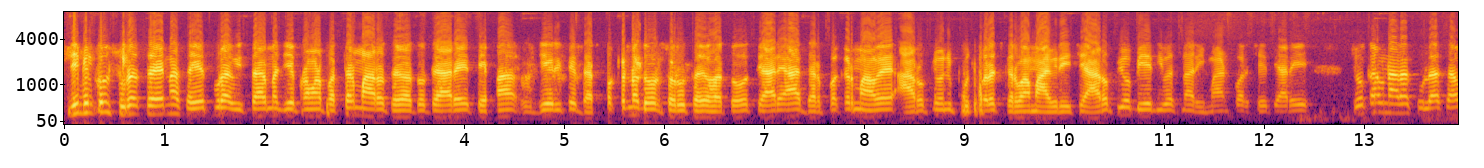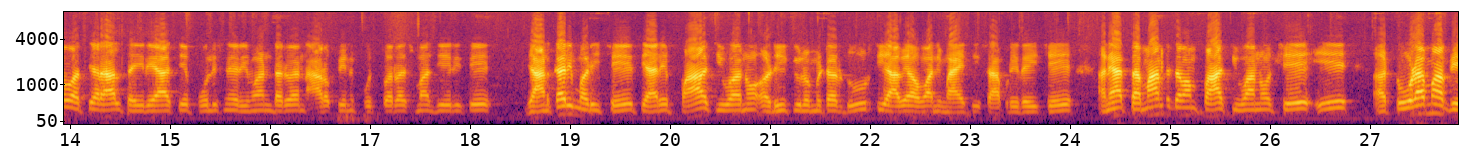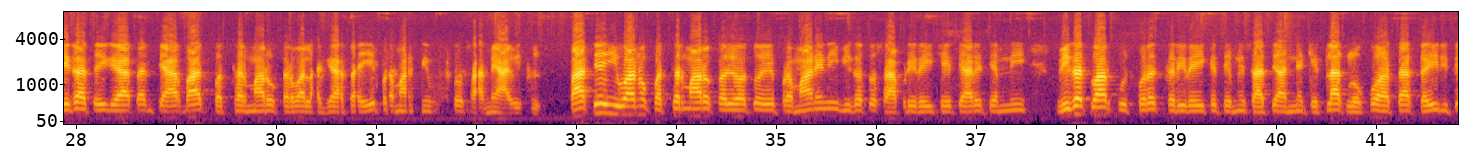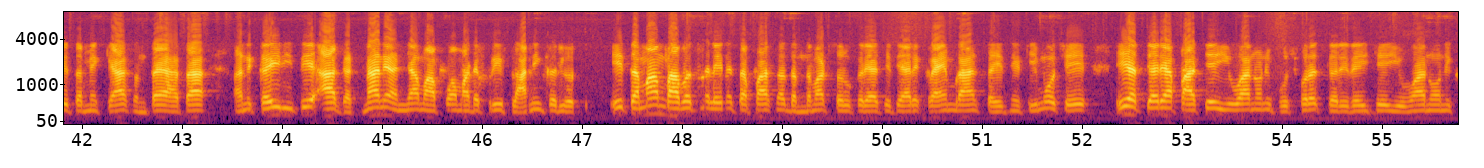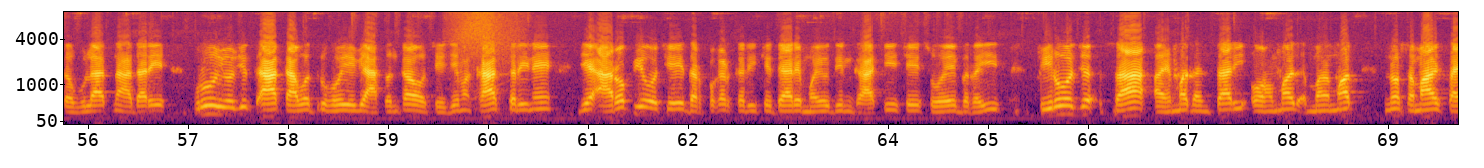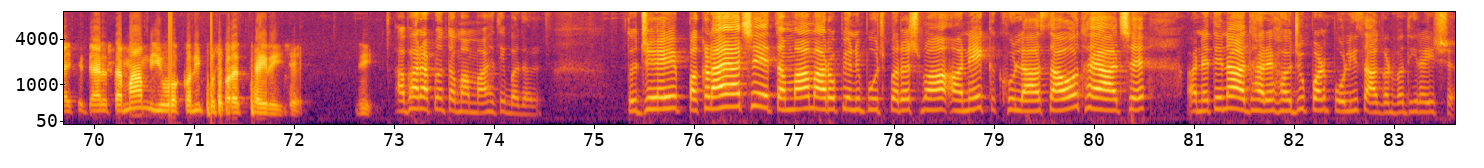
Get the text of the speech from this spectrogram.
જી, બિલકુલ. સુરત શહેરના સૈયદપુરા વિસ્તારમાં જે પ્રમાણે પથ્થરમારો થયો હતો, ત્યારે તેમાં જે રીતે ધરપકડનો દોર શરૂ થયો હતો, ત્યારે આ ધરપકડમાં હવે આરોપીઓની પૂછપરછ કરવામાં આવી રહી છે. આરોપીઓ બે દિવસના રિમાન્ડ પર છે, ત્યારે ચોંકાવનારા ખુલાસાઓ અત્યારે હાલ થઈ રહ્યા છે. પોલીસને રિમાન્ડ દરમિયાન આરોપીની પૂછપરછમાં જે રીતે જાણકારી મળી છે, ત્યારે પાંચ યુવાનો અઢી કિલોમીટર દૂરથી આવ્યા હોવાની માહિતી સાંપડી રહી છે. અને આ તમામે તમામ પાંચ યુવાનો છે, એ ટોળામાં ભેગા થઈ ગયા હતા ત્યારબાદ પથ્થરમારો કરવા લાગ્યા હતા. એ પ્રમાણેની વાતો સામે આવી છે પાંચેય યુવાનો પથ્થરમારો કર્યો હતો. એ પ્રમાણેની વિગતો સાંપડી રહી છે. ત્યારે તેમની વિગતવાર પૂછપરછ કરી રહી કે તેમની સાથે અન્ય કેટલાક લોકો હતા. કઈ રીતે તમે ક્યાં સંતાયા હતા? અને કઈ રીતે આ ઘટનાને અંજામ આપવા માટે પ્રી પ્લાનિંગ કર્યું હતું? એ તમામ બાબતને લઈને તપાસના ધમધમાટ શરૂ કર્યા છે. ત્યારે ક્રાઇમ બ્રાન્ચ સહિતની ટીમો છે, એ અત્યારે આ પાંચેય યુવાનોની પૂછપરછ કરી રહી છે. યુવાનોની કબૂલાતના આધારે પૂર્વયોજિત આ કાવતરું હોય એવી આશંકાઓ છે. જેમાં ખાસ કરીને જે આરોપીઓ છે, એ ધરપકડ કરી છે. ત્યારે મયુદ્દીન ઘાસી છે, શોએબ રઈસ ફિરોજ શાહ, અહેમદ અંસારી, ઓહમદ મહમદ નો સમાવેશ થાય છે. ત્યારે તમામ યુવકોની પૂછપરછ થઈ રહી છે. જી. આભાર આપનો તમામ માહિતી બદલ. તો જે પકડાયા છે એ તમામ આરોપીઓની પૂછપરછમાં અનેક ખુલાસાઓ થયા છે અને તેના આધારે હજુ પણ પોલીસ આગળ વધી રહી છે.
